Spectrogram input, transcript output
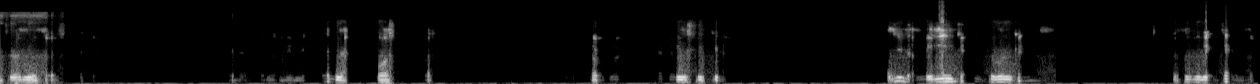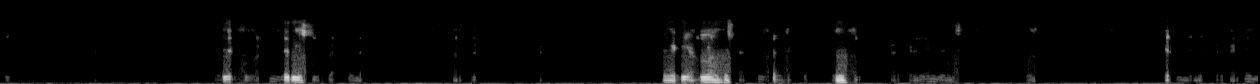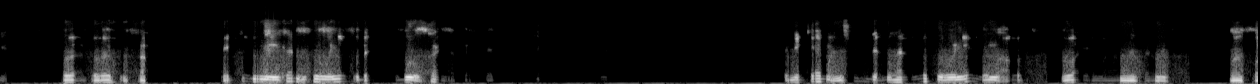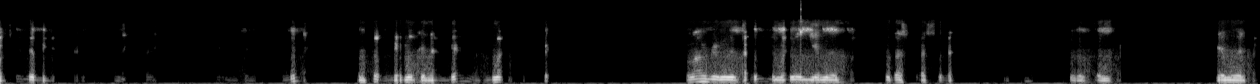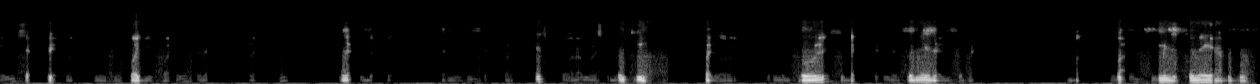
Menentukan Nabi mereka nak bos bos ada musyikin dia tak menginginkan diturunkan satu kebaikan tapi saya Quran dan mesti peraturan dengan ini Allah bersatukan mendengarkan kalian ya aturan fitrah itu menginginkan turunnya keburukan Demikian manusia tidak menghalangi turunnya nama Allah. Allah yang maha mengetahui. Maha kuasa dan bijaksana Untuk menerima kenabian Muhammad Allah lebih mengetahui di mana dia menempatkan tugas perasuran Surah keempat. Dia mengetahui siapa yang dengan sebaik-baik dan itu dapat seorang merasa mungkin pada orang yang memperoleh kebaikan dan kurnia dari Tuhan. Milik kuning yang agung.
